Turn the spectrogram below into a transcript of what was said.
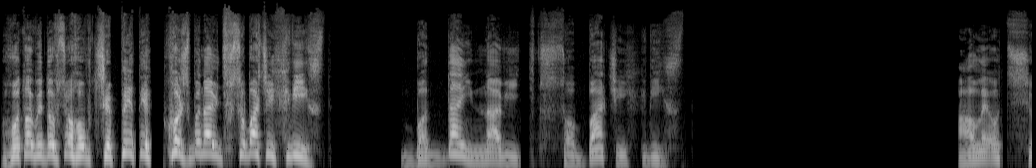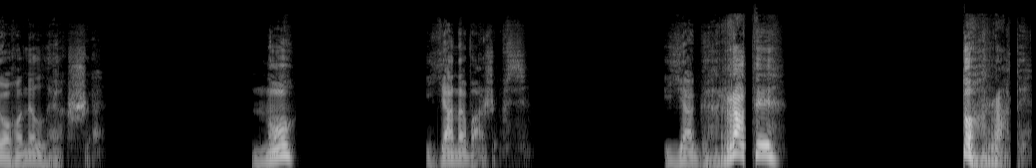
готові до всього вчепити, хоч би навіть в собачий хвіст. Бодай навіть в собачий хвіст. Але от цього не легше. Ну, я наважився. Як грати, то грати.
